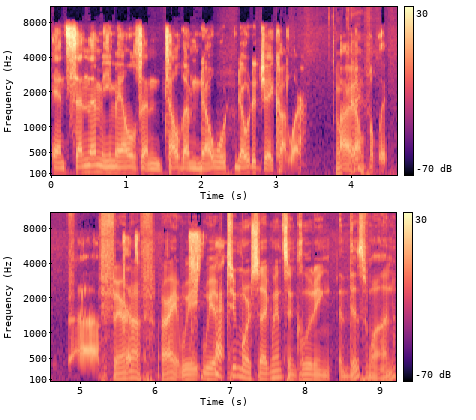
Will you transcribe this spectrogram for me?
and send them emails and tell them no, no to Jay Cutler. I don't believe. Uh, Fair enough. All right, we we have two more segments, including this one.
